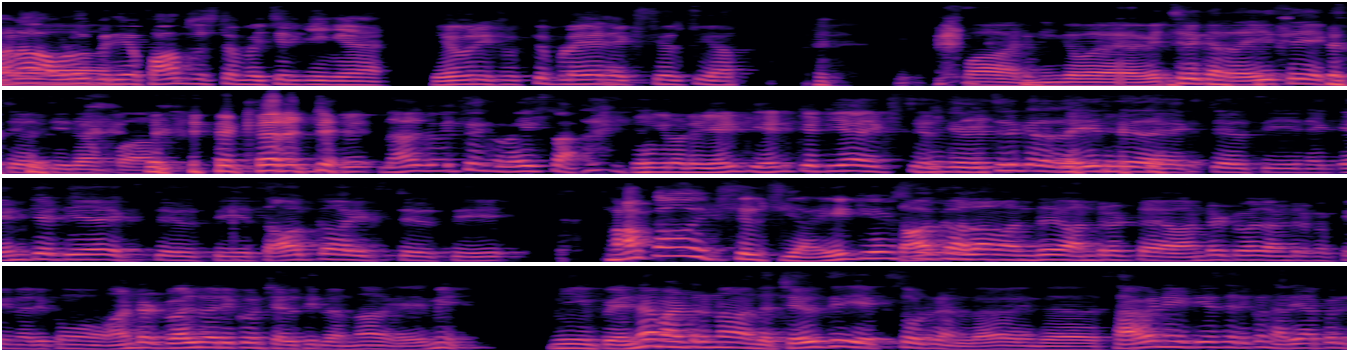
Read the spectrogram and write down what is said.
ஆனா அவ்வளவு பெரிய ஃபார்ம் சிஸ்டம் வச்சிருக்கீங்க every fifth player ex Chelsea பா நீங்க வச்சிருக்கிற ரைஸே எக்ஸ் Chelsea தான்ப்பா. கரெக்ட் நாங்க வச்சிருக்க ரைஸ் தான். எங்களோட என்கெட்டியா எக்ஸ் நீங்க வச்சிருக்கிற Rice ex Chelsea Nketiah ex Chelsea Saka ex Chelsea சாக்காவும் எக்ஸ் செல்சியா எயிட் இயர்ஸ் சாக்காலாம் வந்து under under twelve under fifteen வரைக்கும் அண்டர் டுவெல் வரைக்கும் செல்சில இருந்தா மீன் நீ இப்ப என்ன மேட்டர்னா இந்த செல்சி எக்ஸ் சொல்றேன்ல இந்த செவன் எயிட் இயர்ஸ் வரைக்கும் நிறைய பேர்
